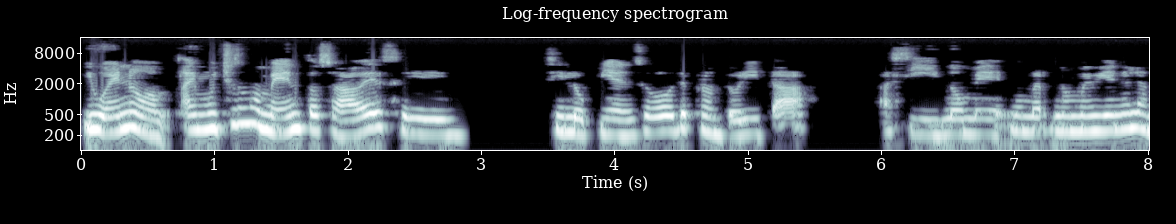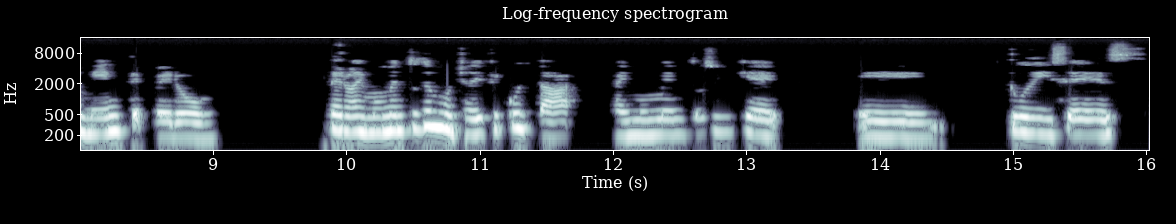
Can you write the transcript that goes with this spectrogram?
Y bueno, hay muchos momentos, ¿sabes? si lo pienso de pronto ahorita, así no me, no me, no me viene a la mente, pero, pero hay momentos de mucha dificultad, hay momentos en que eh, tú dices,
